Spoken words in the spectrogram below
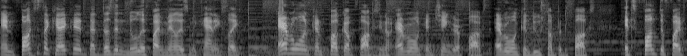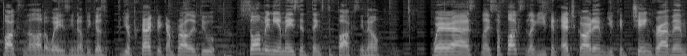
and Fox is a character that doesn't nullify Melee's mechanics. Like, everyone can fuck up Fox, you know, everyone can chinger Fox, everyone can do something to Fox. It's fun to fight Fox in a lot of ways, you know, because your character can probably do so many amazing things to Fox, you know? Whereas, like, so Fox, like, you can edge guard him, you can chain grab him,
